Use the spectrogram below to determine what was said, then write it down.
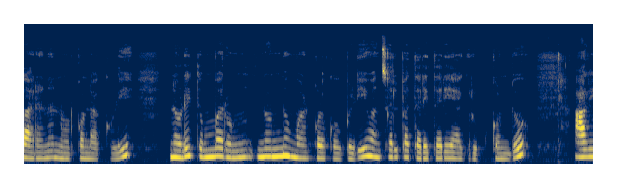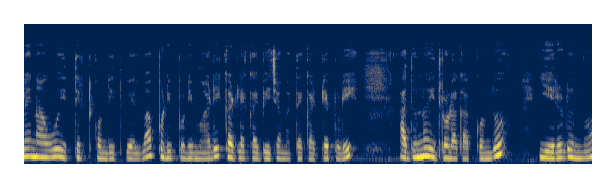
ಖಾರನ ನೋಡ್ಕೊಂಡು ಹಾಕ್ಕೊಳ್ಳಿ. ನೋಡಿ, ತುಂಬ ರುಣ್, ನುಣ್ಣಗೆ ಮಾಡ್ಕೊಳಕ್ಕೆ ಹೋಗ್ಬೇಡಿ. ಒಂದು ಸ್ವಲ್ಪ ತರಿ ತರಿಯಾಗಿ ರುಬ್ಕೊಂಡು, ಆಗಲೇ ನಾವು ಎತ್ತಿಟ್ಕೊಂಡಿದ್ವಿ ಅಲ್ವಾ? ಪುಡಿ ಪುಡಿ ಮಾಡಿ ಕಡಲೆಕಾಯಿ ಬೀಜ ಮತ್ತು ಕಡಲೆ ಪುಡಿ. ಅದನ್ನು ಇದ್ರೊಳಗೆ ಹಾಕ್ಕೊಂಡು, ಎರಡನ್ನೂ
